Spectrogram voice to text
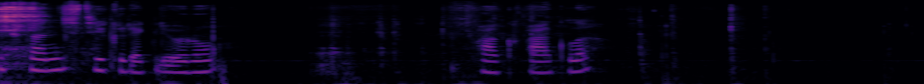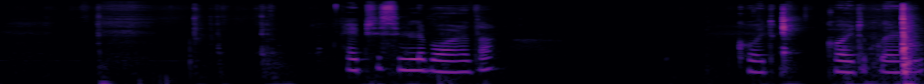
Üç tane de sticker ekliyorum. Farklı farklı. Hepsi simli bu arada koyduk, koyduklarım.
